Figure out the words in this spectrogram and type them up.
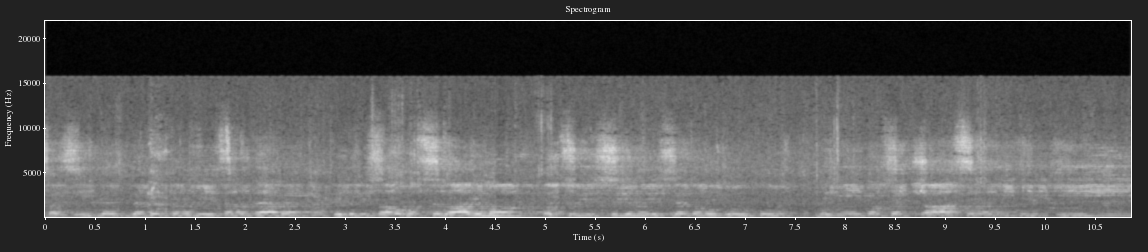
спасіння для тих, хто надіється на тебе, і тобі славу воссилаємо, Отцю і Сину, і Святому Духу, нині і повсякчас і на віки віків.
